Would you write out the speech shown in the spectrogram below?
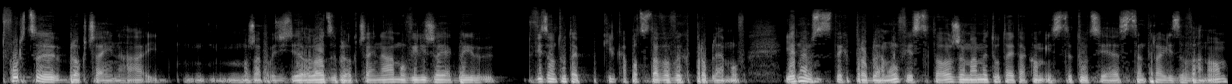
twórcy blockchaina, i, można powiedzieć ideolodzy blockchaina, mówili, że jakby widzą tutaj kilka podstawowych problemów. Jednym z tych problemów jest to, że mamy tutaj taką instytucję scentralizowaną,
